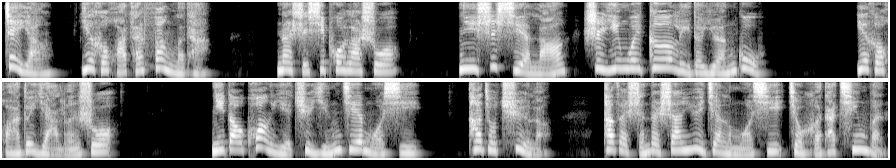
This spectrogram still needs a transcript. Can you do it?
这样，耶和华才放了他。那时希波拉说：“你是血狼，是因为割礼的缘故。”耶和华对亚伦说：“你到旷野去迎接摩西。”他就去了。他在神的山遇见了摩西，就和他亲吻。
